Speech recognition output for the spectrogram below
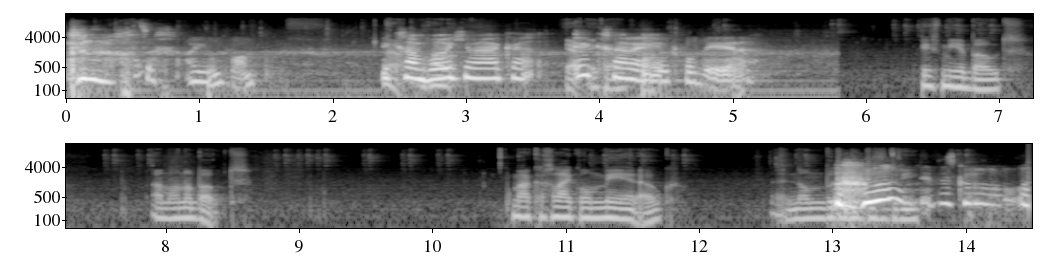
prachtig. Oh, joh, man. Ik Nou, ga een bootje maken. Ja, ik ik ga er één proberen. Give me a boat. I'm on a boat. Ik maak er gelijk wel meer ook. En dan bedoel ik dus Oeh, drie. dit is cool.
